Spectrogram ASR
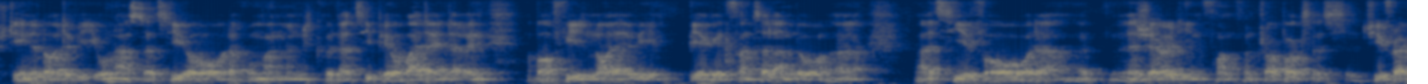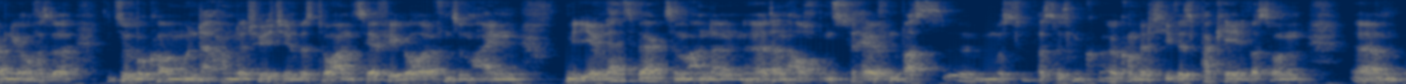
bestehende Leute wie Jonas als CEO oder Roman als CPO weiterhin darin, aber auch viele neue wie Birgit von Zalando äh, als CFO oder äh, Geraldine von, von Dropbox als Chief Revenue Officer zu bekommen. Und da haben natürlich die Investoren sehr viel geholfen. Zum einen mit ihrem Netzwerk, zum anderen äh, dann auch uns zu helfen, was äh, muss, was ist ein kompetitives Paket, was so ein ähm,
